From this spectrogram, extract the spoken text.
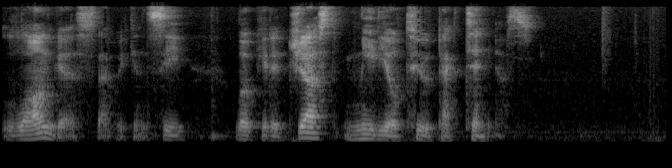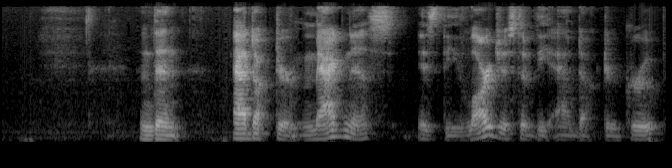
longus that we can see located just medial to pectineus. And then adductor magnus is the largest of the adductor group,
